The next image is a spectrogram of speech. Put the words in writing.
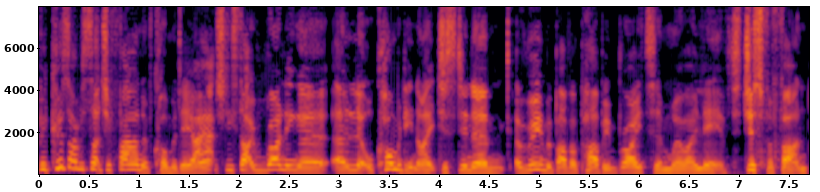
Because I was such a fan of comedy, I actually started running a, a little comedy night just in a, um, a, room above a pub in Brighton where I lived, just for fun.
